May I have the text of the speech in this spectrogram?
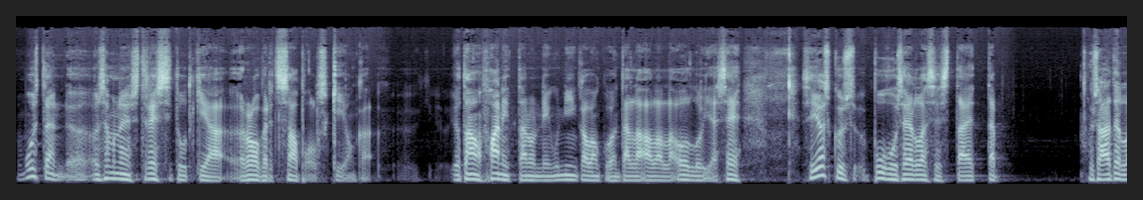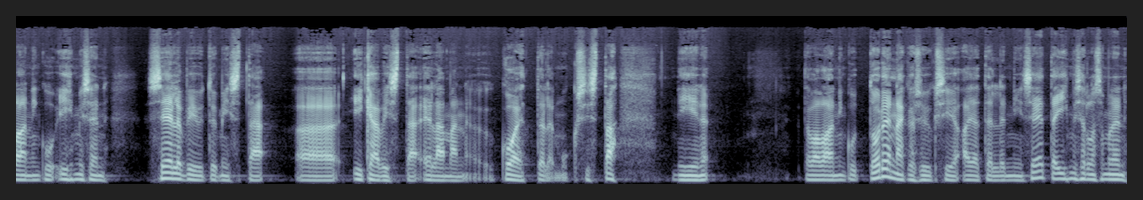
muistan, on semmoinen stressitutkija Robert Sapolski, jonka jota on fanittanut niin, kuin niin kauan kuin on tällä alalla ollut. Ja se, se joskus puhuu sellaisesta, että jos ajatellaan niin kuin ihmisen selviytymistä ikävistä elämän koettelemuksista, niin tavallaan niin kuin todennäköisyyksiä ajatellen, niin se, että ihmisellä on semmoinen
